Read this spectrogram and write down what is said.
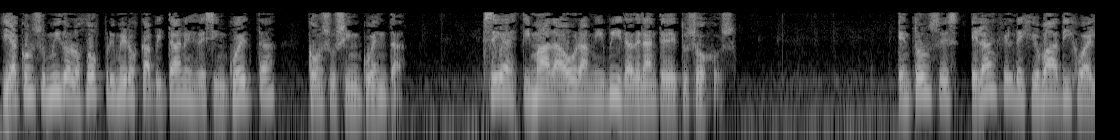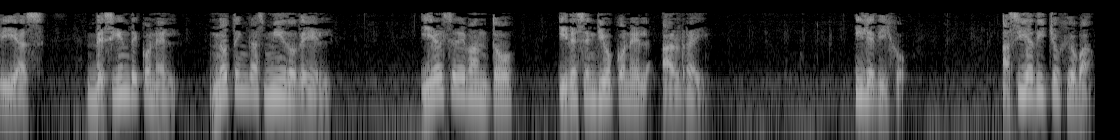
y ha consumido los dos primeros capitanes de cincuenta con sus cincuenta. Sea estimada ahora mi vida delante de tus ojos. Entonces el ángel de Jehová dijo a Elías, desciende con él, no tengas miedo de él. Y él se levantó y descendió con él al rey. Y le dijo, Así ha dicho Jehová,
